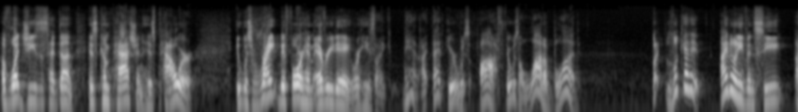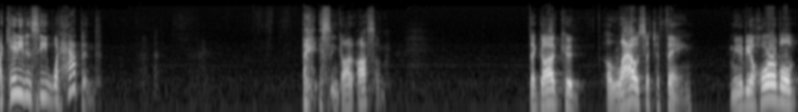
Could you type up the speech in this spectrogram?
of what Jesus had done his compassion, his power. It was right before him every day where he's like, man, I, that ear was off. There was a lot of blood. But look at it I don't even see, I can't even see what happened. Isn't God awesome? That God could allow such a thing. I mean, it'd be a horrible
